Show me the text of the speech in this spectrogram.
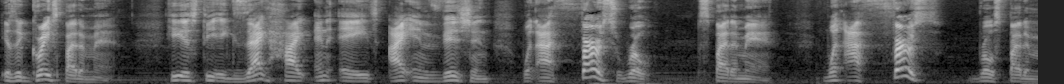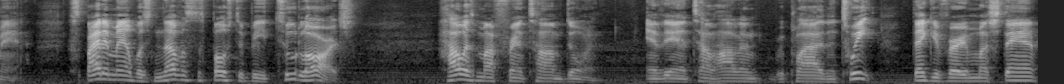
is a great Spider Man. He is the exact height and age I envisioned when I first wrote Spider Man. When I first wrote Spider Man, Spider Man was never supposed to be too large. How is my friend Tom doing? And then Tom Holland replied in a tweet, Thank you very much, Stan.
